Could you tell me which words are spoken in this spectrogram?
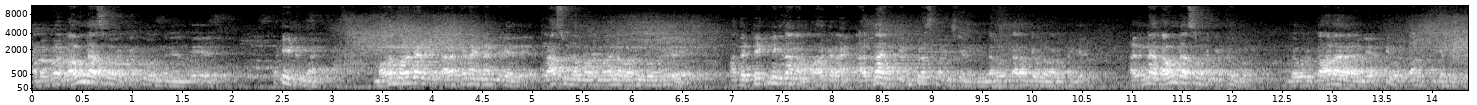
அப்போ ரவுண்ட் ஆஸில் ஒரு கிக்கு ஒன்று வந்து பண்ணிட்டு இருந்தாங்க. முத முதல்ல எனக்கு கரெக்டாக என்னன்னு தெரியாது. கிளாஸ் உள்ள முத முதல்ல வரும்போது அந்த டெக்னிக் தான் நான் பார்க்குறேன் அதுதான் எனக்கு இம்ப்ரெஸ் பண்ணிச்சு எனக்கு இந்த அளவுக்கு கராத்தே உள்ள வரதுக்கு அது என்ன ரவுண்ட் ஆஸ் ஒரு கிக்கு இருக்கும். இந்த ஒரு காலை நிறுத்தி ஒரு காலை தூக்கிறது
